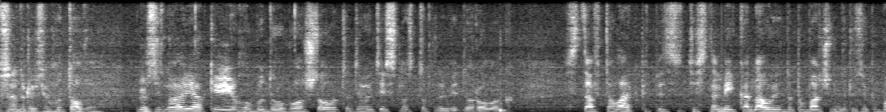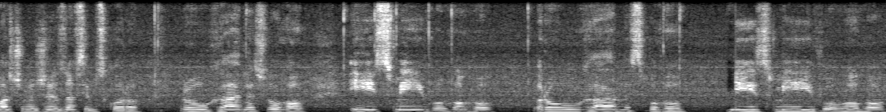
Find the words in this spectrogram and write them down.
Все, друзі, готово. Друзі, ну а як я його буду облаштовувати, дивитесь наступний відеоролик. Ставте лайк, підписуйтесь на мій канал і до побачення, друзі. Побачимо вже зовсім скоро. Руга свого і сміливого. Руга свого і сміливого.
